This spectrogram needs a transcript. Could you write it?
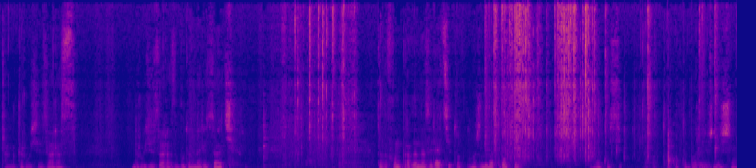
Так, друзі, зараз, друзі, зараз буду нарізати. Телефон, правда, на зарядці, то можливо трохи якось так от обережніше.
